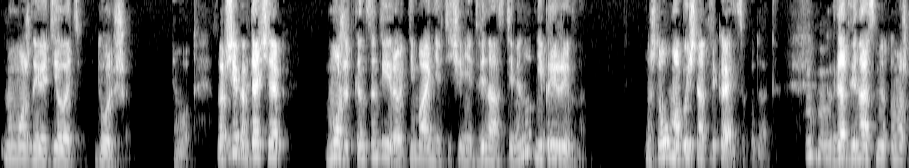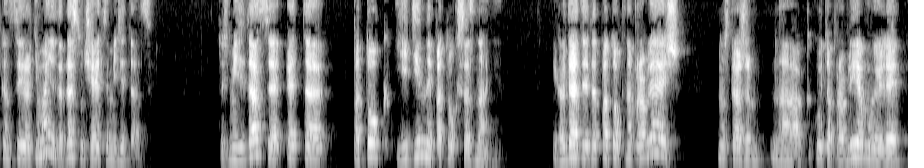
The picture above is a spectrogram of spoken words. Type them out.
ну, можно ее делать дольше. Вот. Вообще, когда человек может концентрировать внимание в течение 12 минут непрерывно, потому что ум обычно отвлекается куда-то. Угу. Когда 12 минут он может концентрировать внимание, тогда случается медитация. То есть медитация – это поток, единый поток сознания. И когда ты этот поток направляешь, ну, скажем, на какую-то проблему или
